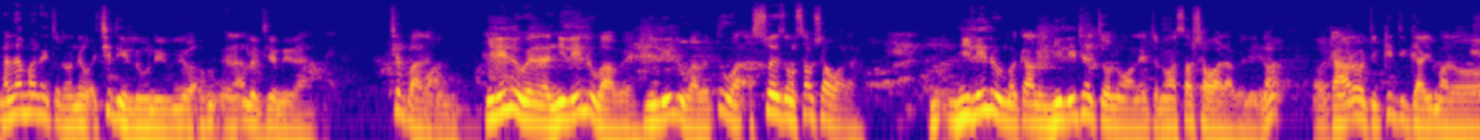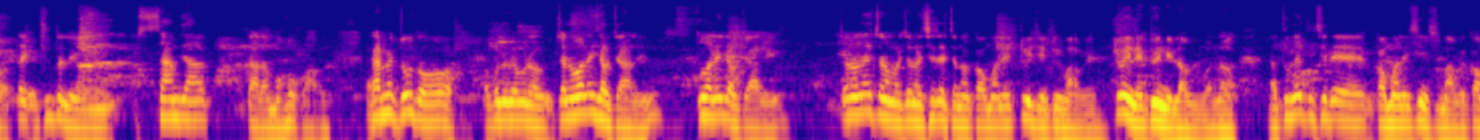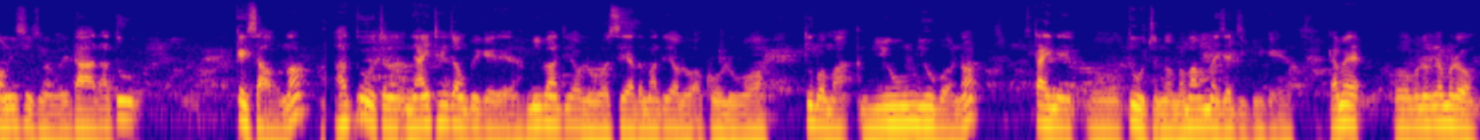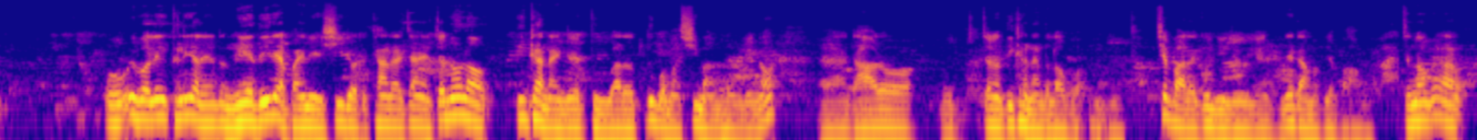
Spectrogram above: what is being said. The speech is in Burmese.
ငလမ်းမနဲ့ကျွန်တော်နဲ့ကိုအချစ်တွေလိုနေပြီးတော့အခုအဲ့လိုဖြစ်နေတာချစ်ပါတယ်ကွညီလေးလိုပဲညီလေးလိုပါပဲညီလေးလိုပါပဲသူ့ကအဆွဲဆုံးစောက်ရှောက်ရတာညီလေးလိုမကလို့ညီလေးထက်ကြော်လွန်အောင်လဲကျွန်တော်ကစောက်ရှောက်ရတာပဲလေနော်ဟိုဒါကတော့ဒီကိတ္တိကာကြီးမှာတော့တိတ်အထူးတလေစမ်းပြားတာတော့မဟုတ်ပါဘူးအဲ့ဒါမဲ့တို့တော့ဘယ်လိုပြောမလို့ကျွန်တော်ကလည်းယောက်ျားလေသူကလည်းယောက်ျားလေ ကျွန်တော်လည်းကျွန်တော်မှကျွန်တော်ချစ်တဲ့ကျွန်တော်ကောင်းမလေးတွေ့ချင်းတွေ့မှာပဲတွေ့ရင်လည်းတွေ့နေလောက်ပြီပေါ့နော်ဒါသူလည်းသူချစ်တဲ့ကောင်းမလေးရှင်းရှိမှာပဲကောင်းလေးရှင်းရှိမှာပဲဒါဒါသူကိစ္စအောင်နော်အာသူ့ကိုကျွန်တော်အများကြီးထင်းချောင်းပေးခဲ့တယ်မိဘတယောက်လိုရောဆရာသမားတယောက်လိုအကိုလိုရောသူ့ပေါ်မှာအမျိုးမျိုးပေါ့နော်စတိုင်နေဟိုသူ့ကိုကျွန်တော်မမမမရက်တည်ပေးခဲ့တယ်ဒါပေမဲ့ဟိုဘယ်လိုပြောမလို့ဟိုဥပလေးကလေးရလည်းငယ်သေးတဲ့အပိုင်းတွေရှိတော့တခါတည်းကြာရင်ကျွန်တော်တော့တီးခတ်နိုင်တဲ့သူကတော့သူ့ပေါ်မှာရှိမှာမဟုတ်ဘူးလေနော် အဲဒါကတော့ဟိုကျွန်တော်တီးခတ်နိုင်တယ်လို့ပေါ့ချစ်ပါတယ်ကိုညီလေးကိုလည်းမေတ္တာမပြတ်ပါဘူးကျွန်တော်က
